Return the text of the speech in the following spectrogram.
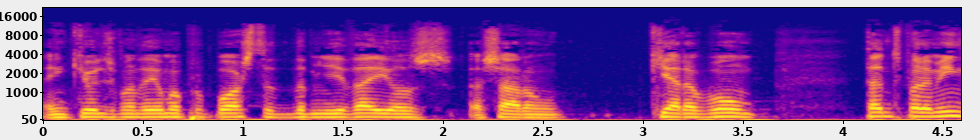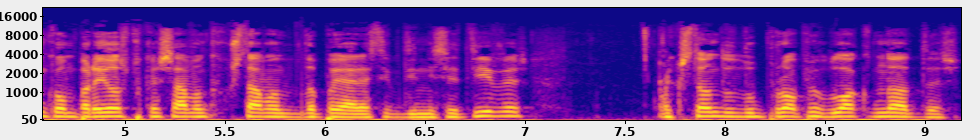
em que eu lhes mandei uma proposta da minha ideia e eles acharam que era bom, tanto para mim como para eles, porque achavam que gostavam de apoiar esse tipo de iniciativas. A questão do, do próprio bloco de notas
